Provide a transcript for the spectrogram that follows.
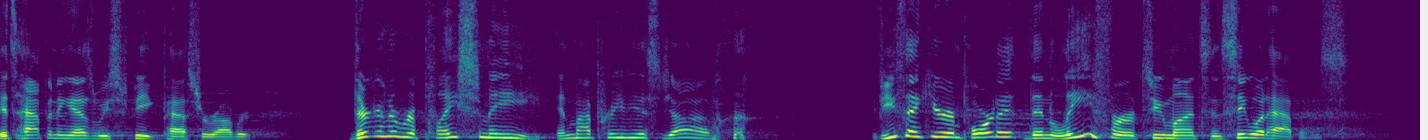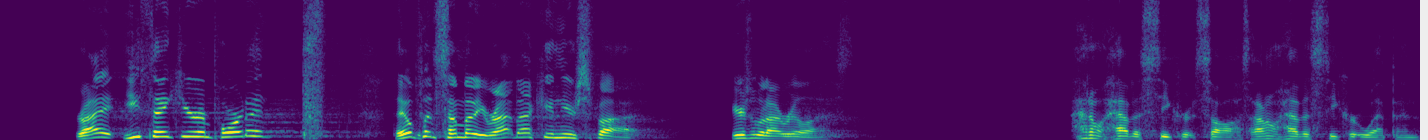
it's happening as we speak, Pastor Robert. They're going to replace me in my previous job. if you think you're important, then leave for two months and see what happens. Right? You think you're important? Pfft, they'll put somebody right back in your spot. Here's what I realized I don't have a secret sauce, I don't have a secret weapon.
